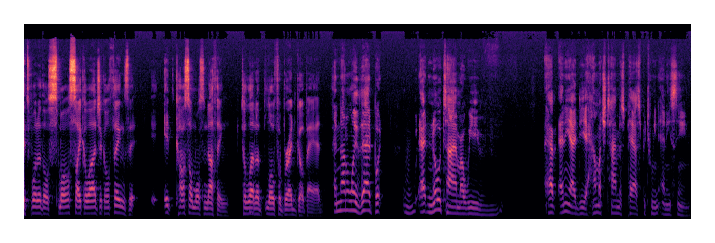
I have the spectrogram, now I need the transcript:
it's one of those small psychological things that it, costs almost nothing to let a loaf of bread go bad. And not only that, but at no time are we have any idea how much time has passed between any scene.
